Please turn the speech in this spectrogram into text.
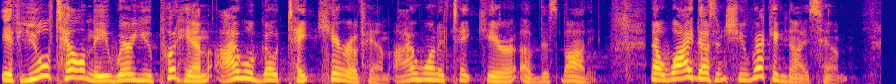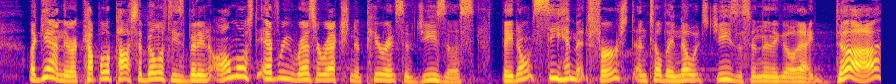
if you'll tell me where you put him, I will go take care of him. I want to take care of this body. Now, why doesn't she recognize him? Again, there are a couple of possibilities, but in almost every resurrection appearance of Jesus, they don't see him at first until they know it's Jesus, and then they go, like, duh.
